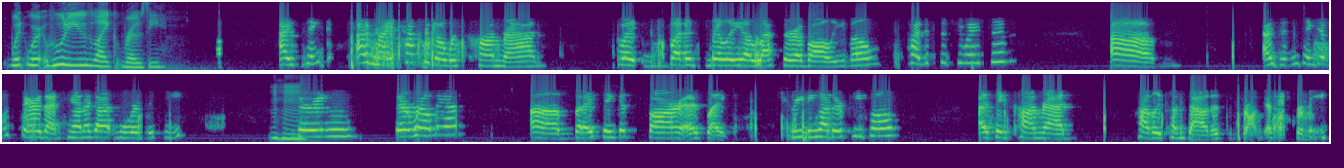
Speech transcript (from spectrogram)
What, wh- who do you like, Rosie? I think I might have to go with Conrad, but but it's really a lesser of all evils kind of situation. Um, I didn't think it was fair that Hannah got more of the heat Mhm. during their romance. Um, but I think as far as like treating other people, I think Conrad probably comes out as the strongest for me.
